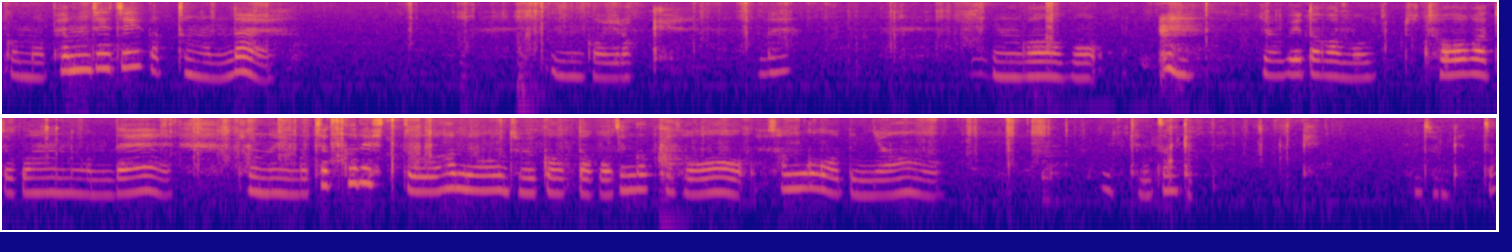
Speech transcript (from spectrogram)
이거 뭐 편지지 같은 건데 이거 이렇게 네 이거 뭐 여기다가 뭐 적어가지고 하는 건데 저는 이거 체크리스트 하면 좋을 것 같다고 생각해서 산 거거든요. 괜찮겠, 괜찮겠죠?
